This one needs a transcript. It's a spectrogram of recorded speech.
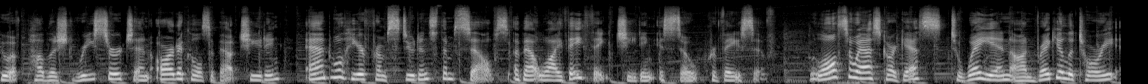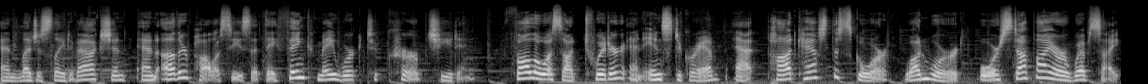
who have published research and articles about cheating, and we'll hear from students themselves about why they think cheating is so pervasive. We'll also ask our guests to weigh in on regulatory and legislative action and other policies that they think may work to curb cheating. Follow us on Twitter and Instagram at Podcast the Score, one word, or stop by our website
